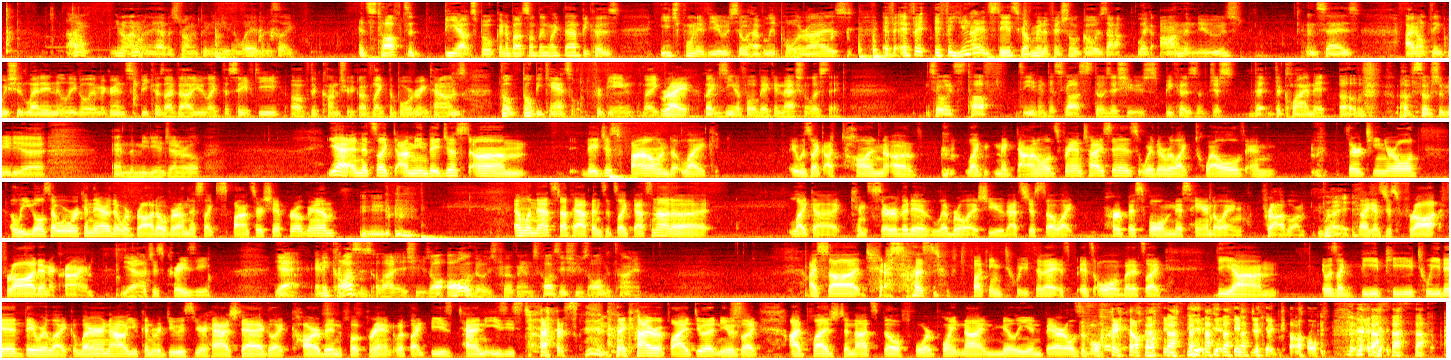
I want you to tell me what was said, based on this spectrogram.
I don't, you know, I don't really have a strong opinion either way. But it's like, it's tough to be outspoken about something like that because each point of view is so heavily polarized. If if a, if a United States government official goes out like on the news and says, I don't think we should let in illegal immigrants because I value like the safety of the country of like the bordering towns. They'll they'll be canceled for being like right like xenophobic and nationalistic. So it's tough to even discuss those issues because of just the the climate of of social media and the media in general. Yeah, and it's like I mean they just um they just found like it was like a ton of like McDonald's franchises where there were like 12 and 13 year old illegals that were working there that were brought over on this like sponsorship program. Mm-hmm. And when that stuff happens, it's like that's not a like a conservative liberal issue. That's just a like purposeful mishandling problem. Right. Like it's just fraud, fraud and a crime, Yeah. which is crazy. Yeah, and it causes a lot of issues. All, all of those programs cause issues all the time. I saw I saw this fucking tweet today. It's it's old, but it's like the um it was like BP tweeted. They were like learn how you can reduce your hashtag like carbon footprint with like these 10 easy steps. and a guy replied to it and he was like I pledge to not spill 4.9 million barrels of oil into, the Gulf.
